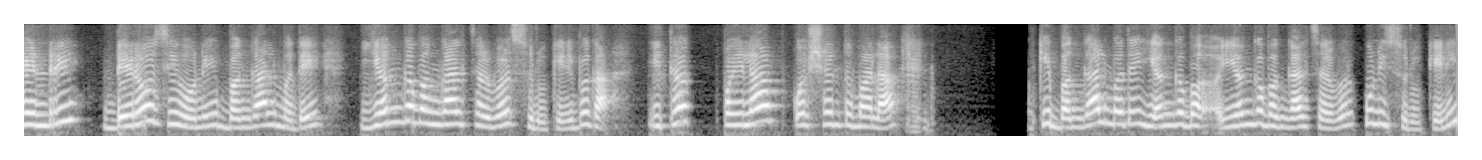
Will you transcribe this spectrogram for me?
हेनरी डेरोझिओने बंगालमध्ये यंग बंगाल चळवळ सुरू केली. बघा इथं पहिला क्वेश्चन तुम्हाला की बंगालमध्ये यंग ब- यंग बंगाल चळवळ कुणी सुरू केली?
